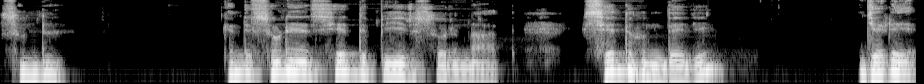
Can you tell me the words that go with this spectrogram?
ਸੁਣਨਾ ਕਹਿੰਦੇ ਸੁਣੇ ਸਿੱਧ ਪੀਰ ਸੁਰਨਾਥ। ਸਿੱਧ ਹੁੰਦੇ ਜੀ, ਜਿਹੜੇ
